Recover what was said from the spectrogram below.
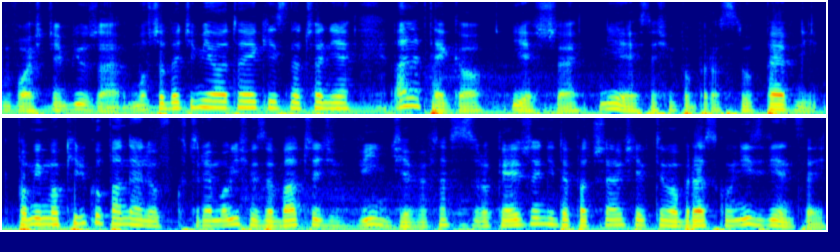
właśnie w biurze. Może będzie miało to jakieś znaczenie, ale tego jeszcze nie jesteśmy po prostu pewni. Pomimo kilku panelów, które mogliśmy zobaczyć w windzie we FNAF Sister Location, nie dopatrzyłem się w tym obrazku nic więcej.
